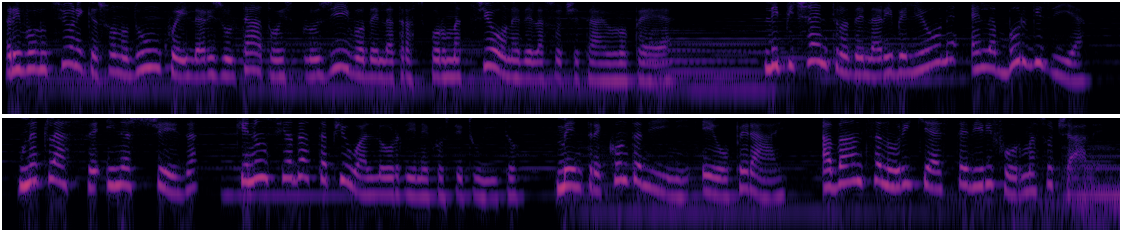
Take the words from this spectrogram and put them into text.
Rivoluzioni che sono dunque il risultato esplosivo della trasformazione della società europea L'epicentro della ribellione è la borghesia, una classe in ascesa che non si adatta più all'ordine costituito, mentre contadini e operai avanzano richieste di riforma sociale.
